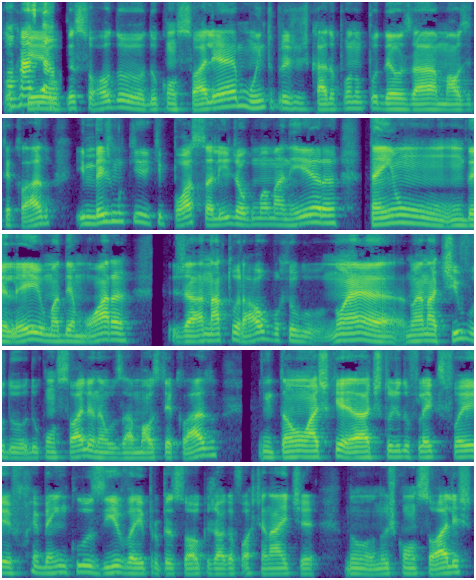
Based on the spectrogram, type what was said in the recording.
Porque razão. o pessoal do, do console é muito prejudicado por não poder usar mouse e teclado. E mesmo que, que possa ali de alguma maneira, tem um, um delay, uma demora já natural, porque não é, não é nativo do, do console, né? Usar mouse e teclado. Então acho que a atitude do Flex foi, foi bem inclusiva aí para o pessoal que joga Fortnite no, nos consoles,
